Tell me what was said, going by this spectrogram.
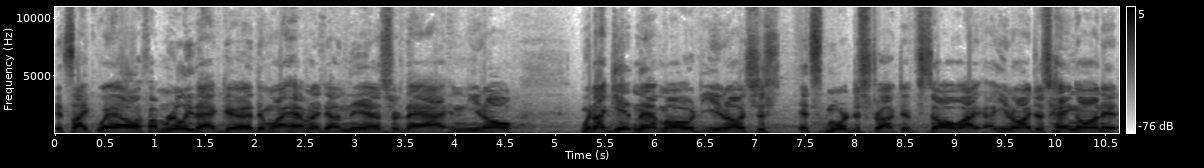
it's like, well, if I'm really that good, then why haven't I done this or that? And you know, when I get in that mode, you know, it's just it's more destructive. So I, you know, I just hang on it.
